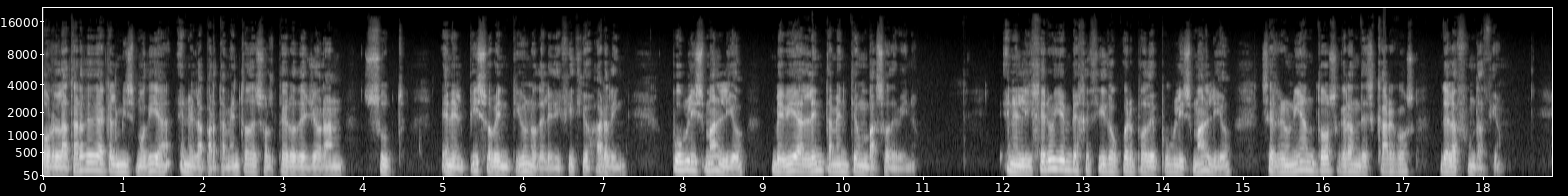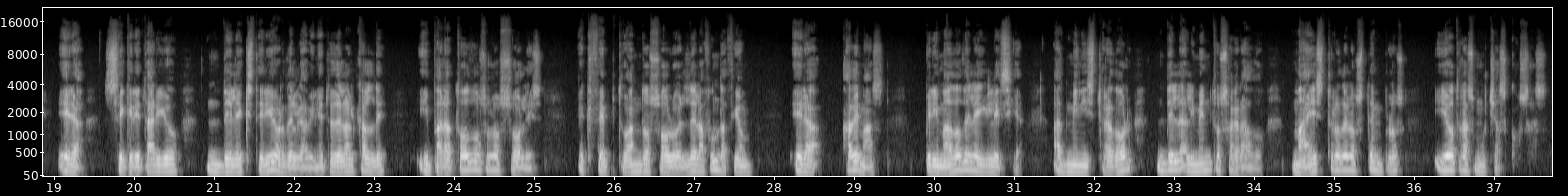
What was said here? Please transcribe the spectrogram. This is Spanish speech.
Por la tarde de aquel mismo día, en el apartamento de soltero de Joran Sut, en el piso 21 del edificio Harding, Publis Manlio bebía lentamente un vaso de vino. En el ligero y envejecido cuerpo de Publis Manlio se reunían dos grandes cargos de la fundación. Era secretario del exterior del gabinete del alcalde y para todos los soles, exceptuando solo el de la fundación, era, además, primado de la Iglesia, administrador del alimento sagrado, maestro de los templos y otras muchas cosas.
